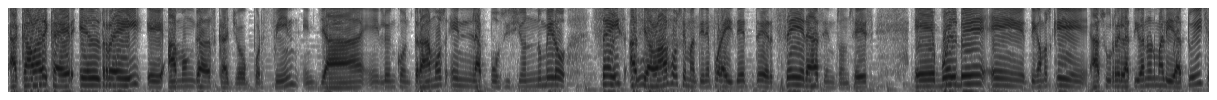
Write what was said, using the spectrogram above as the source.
acaba de caer el rey. eh, Among Us cayó por fin. Ya eh, lo encontramos en la posición número 6 hacia abajo. Se mantiene por ahí de terceras. Entonces eh, vuelve, eh, digamos que a su relativa normalidad Twitch.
